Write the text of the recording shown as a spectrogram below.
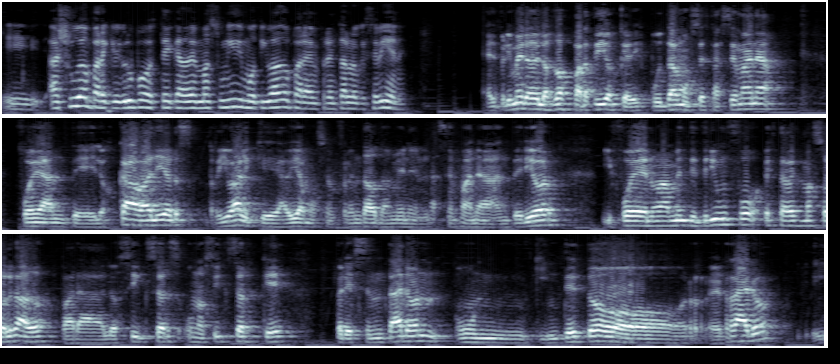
eh, ayudan para que el grupo esté cada vez más unido y motivado para enfrentar lo que se viene. El primero de los dos partidos que disputamos esta semana fue ante los Cavaliers, rival que habíamos enfrentado también en la semana anterior, y fue nuevamente triunfo, esta vez más holgado, para los Sixers, unos Sixers que presentaron un quinteto raro y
